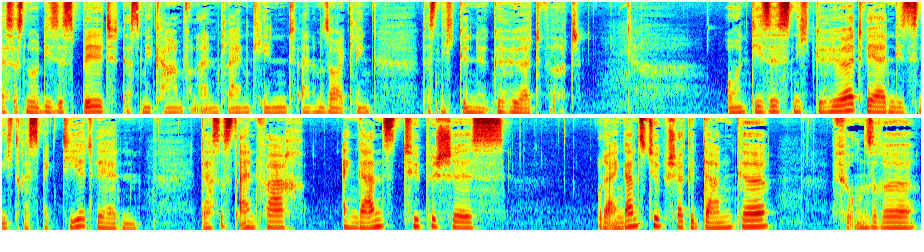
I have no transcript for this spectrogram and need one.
Es ist nur dieses Bild, das mir kam von einem kleinen Kind, einem Säugling, das nicht gehört wird. Und dieses nicht gehört werden, dieses nicht respektiert werden, das ist einfach ein ganz typisches oder ein ganz typischer Gedanke für unsere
